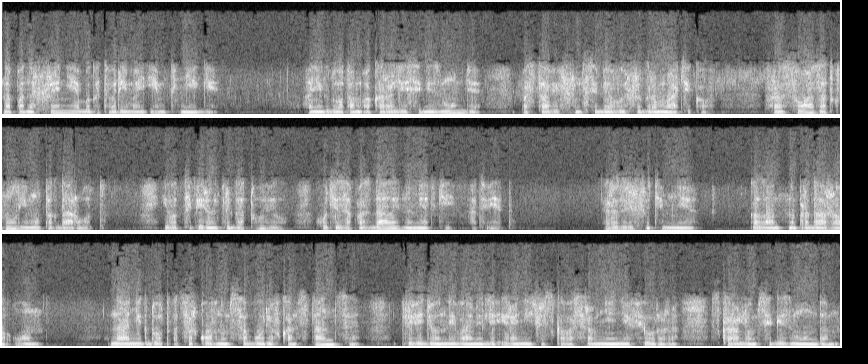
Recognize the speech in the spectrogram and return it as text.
на поношение боготворимой им книги. Анекдотом о короле Сигизмунде, поставившем себя выше грамматиков, Франсуа заткнул ему тогда рот. И вот теперь он приготовил, хоть и запоздалый, но меткий ответ. «Разрешите мне?» — галантно продолжал он. «На анекдот о церковном соборе в Констанце, приведенный вами для иронического сравнения фюрера с королем Сигизмундом,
